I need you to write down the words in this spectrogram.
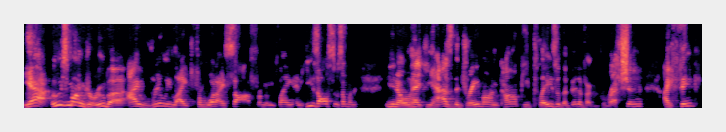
Yeah, Usman Garuba, I really liked from what I saw from him playing, and he's also someone, you know, like he has the Draymond comp. He plays with a bit of aggression. I think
